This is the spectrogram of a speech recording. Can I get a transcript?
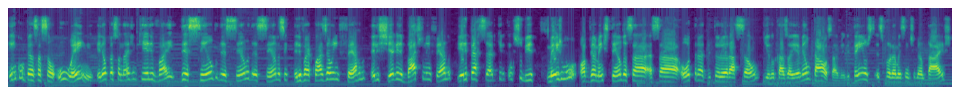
Em compensação, o Wayne, ele é um personagem que ele vai descendo, descendo, descendo, assim, ele vai quase ao inferno, ele chega, ele bate no inferno e ele percebe que ele tem que subir. Mesmo, obviamente, tendo essa, essa outra deterioração, que no caso aí é mental, sabe? Ele tem os, esses problemas sentimentais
